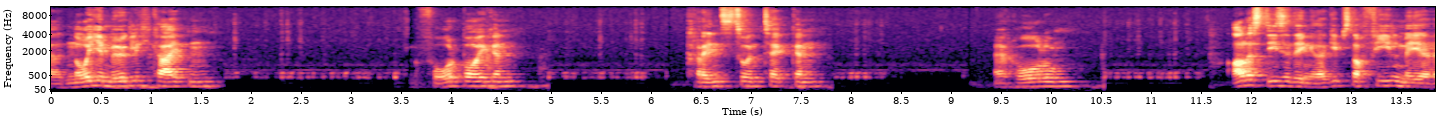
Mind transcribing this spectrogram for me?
äh, neue Möglichkeiten, Vorbeugen, Trends zu entdecken, Erholung, alles diese Dinge. Da gibt es noch viel mehr.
